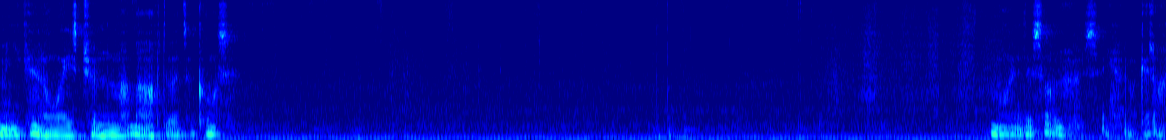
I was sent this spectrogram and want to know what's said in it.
I mean, you can always trim them up afterwards, of course. Wind this on, Let's see how get on.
